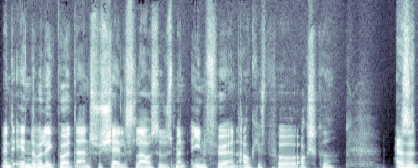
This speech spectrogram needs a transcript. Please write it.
Men det ændrer vel ikke på, at der er en social slagside, hvis man indfører en afgift på oksekød? Altså,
